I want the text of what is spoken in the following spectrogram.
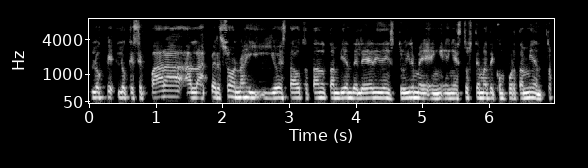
lo que, lo que separa a las personas, y, yo he estado tratando también de leer y de instruirme en, estos temas de comportamiento,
